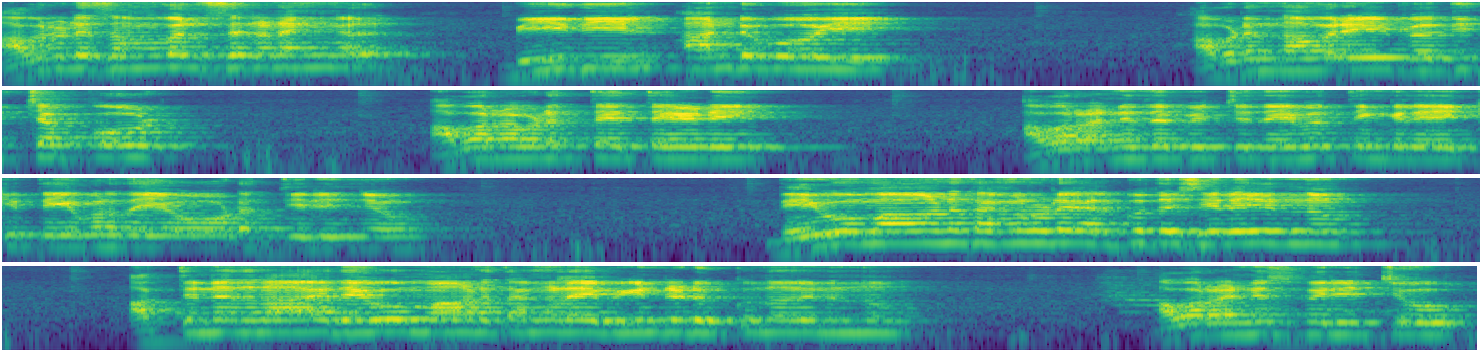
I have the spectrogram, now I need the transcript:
അവരുടെ സംവത്സരണങ്ങൾ ഭീതിയിൽ ആണ്ടുപോയി. അവിടുന്ന് അവരെ വധിച്ചപ്പോൾ അവർ അവിടുത്തെ തേടി അവർ അനുദപിച്ച് ദൈവത്തിങ്കിലേക്ക് തീവ്രതയോടെ തിരിഞ്ഞു. ദൈവമാണ് തങ്ങളുടെ അത്ഭുതശിലയെന്നും അത്യുന്നതനായ ദൈവമാണ് തങ്ങളെ വീണ്ടെടുക്കുന്നതിനെന്നും അവർ അനുസ്മരിച്ചു.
